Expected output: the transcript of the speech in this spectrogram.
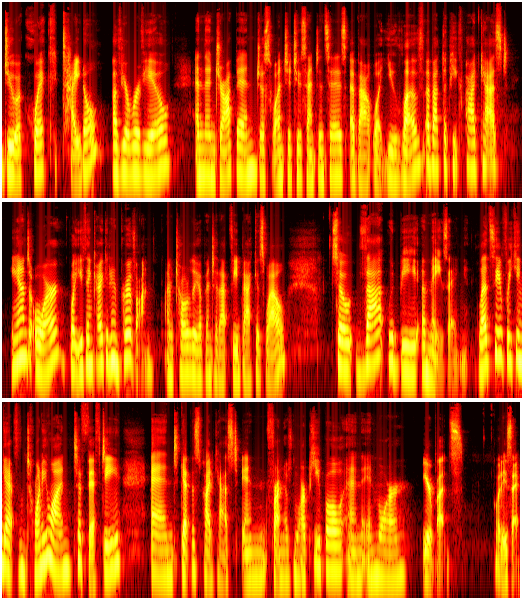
do a quick title of your review, and then drop in just one to two sentences about what you love about the Pique podcast and or what you think I could improve on. I'm totally open to that feedback as well. So that would be amazing. Let's see if we can get from 21 to 50 and get this podcast in front of more people and in more earbuds. What do you say?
